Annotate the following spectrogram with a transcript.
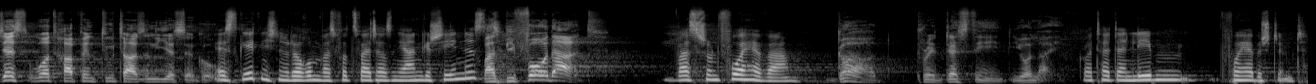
just what happened 2,000 years ago, Es geht nicht nur darum, was vor 2000 Jahren geschehen ist, was schon vorher war. Gott hat dein Leben vorherbestimmt,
